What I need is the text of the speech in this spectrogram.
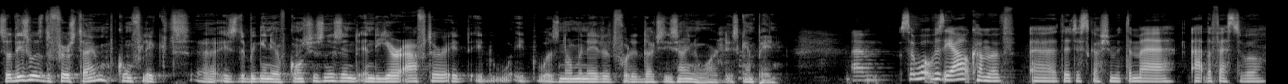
so this was the first time conflict uh, is the beginning of consciousness, and, and the year after it, it it was nominated for the Dutch Design Award. This campaign. Um, so, what was the outcome of uh, the discussion with the mayor at the festival?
